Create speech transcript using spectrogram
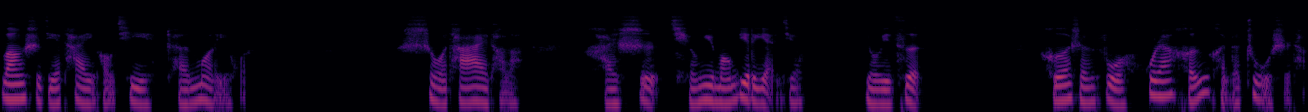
汪世杰叹一口气，沉默了一会儿。是我太爱他了，还是情欲蒙蔽了眼睛？有一次，何神父忽然狠狠地注视他，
